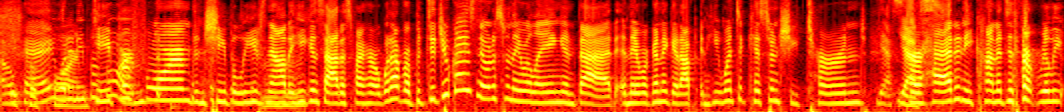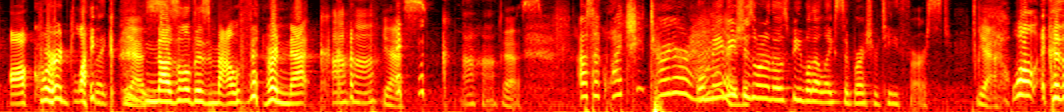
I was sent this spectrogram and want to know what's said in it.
Okay, what did he perform? he performed and she believes now that he mm-hmm. can satisfy her or whatever but did you guys notice when they were laying in bed and they were going to get up and he went to kiss her and she turned Yes. her Yes. head and he kind of did that really awkward like, Like- Yes. nuzzled his mouth in her neck Uh huh. Yes. Uh huh. Yes. i was like why'd she turn her head Well, maybe she's one of those people that likes to brush her teeth first. Yeah. well because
